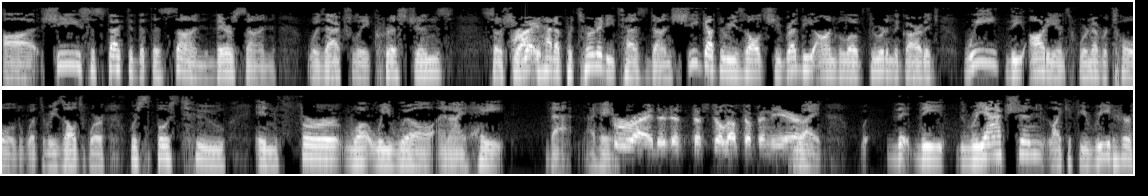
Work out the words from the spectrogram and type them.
Uh, she suspected that the son, their son, was actually Christians. So she went and had a paternity test done. She got the results. She read the envelope, threw it in the garbage. We, the audience, were never told what the results were. We're supposed to infer what we will, and I hate that. I hate it. Right. They're they're still left up in the air. Right. The, the the reaction, like if you read her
